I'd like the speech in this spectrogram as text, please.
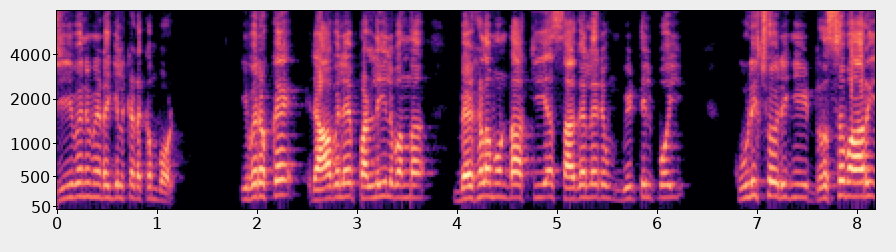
ജീവനും ഇടയിൽ കിടക്കുമ്പോൾ ഇവരൊക്കെ രാവിലെ പള്ളിയിൽ വന്ന് ബഹളമുണ്ടാക്കിയ സകലരും വീട്ടിൽ പോയി കുളിച്ചൊരുങ്ങി ഡ്രസ്സ് മാറി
